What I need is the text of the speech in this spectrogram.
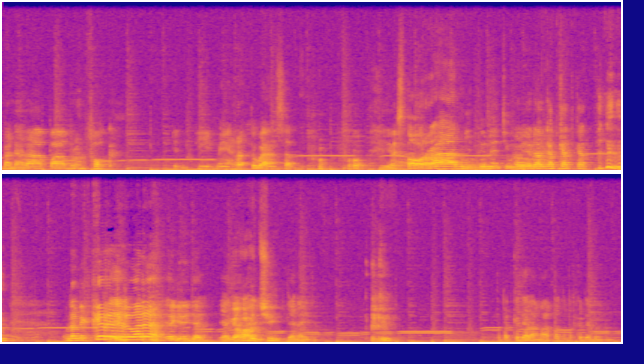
Bandara apa Brown Fog di, di merah tuh bangsat. Iya. restoran gitu nih cuma. Oh, ya udah cut cut cut. Udah mikir ya dulu ada. Ya gini Jan. Ya Ya, Jana. Jana itu. Tempat kerja lama apa tempat kerja baru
